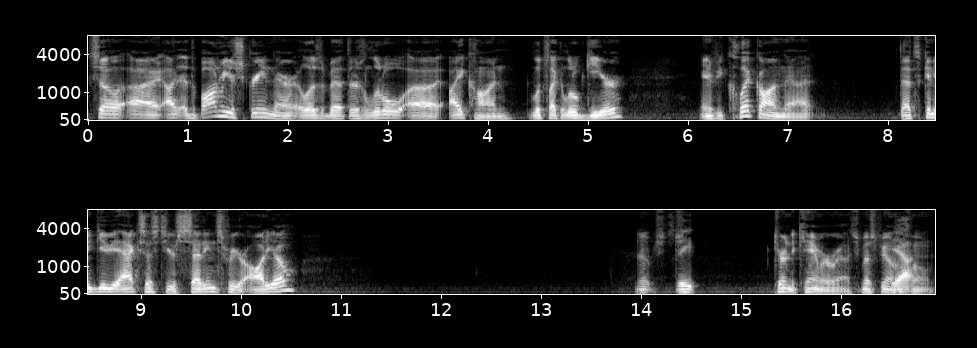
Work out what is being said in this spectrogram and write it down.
so uh, at the bottom of your screen there, Elizabeth, there's a little uh, icon, looks like a little gear, and if you click on that, that's going to give you access to your settings for your audio. Nope, she- turn the camera around. She must be on Yeah. her phone.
